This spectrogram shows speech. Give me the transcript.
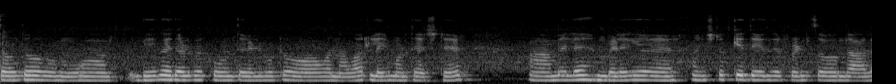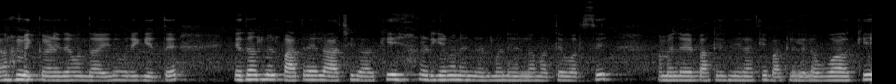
ತೊಳೆದು, ಬೇಗ ಎದ್ದೇಳಬೇಕು ಅಂತ ಹೇಳ್ಬಿಟ್ಟು ಒನ್ ಅವರ್ ಲೈ ಮಾಡಿದೆ ಅಷ್ಟೇ. ಆಮೇಲೆ ಬೆಳಗ್ಗೆ ಇಷ್ಟೊತ್ತಿಗೆ ಎದ್ದೆ ಅಂದರೆ ಫ್ರೆಂಡ್ಸ್ ಒಂದು ಅಲಾರಾಮ್ ಇಟ್ಕೊಂಡಿದ್ದೆ, ಒಂದು ಐದುವರೆಗೆ ಎದ್ದೆ. ಎದ್ದಾದ್ಮೇಲೆ ಪಾತ್ರೆ ಎಲ್ಲ ಆಚೆಗೆ ಹಾಕಿ, ಅಡುಗೆ ಮನೆ, ನಡುಮನೆ ಎಲ್ಲ ಮತ್ತೆ ಒರೆಸಿ, ಆಮೇಲೆ ಬಾಗಿಲಿಗೆ ನೀರು ಹಾಕಿ ಬಾಗಿಲಿಗೆಲ್ಲ ಹೂವು ಹಾಕಿ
